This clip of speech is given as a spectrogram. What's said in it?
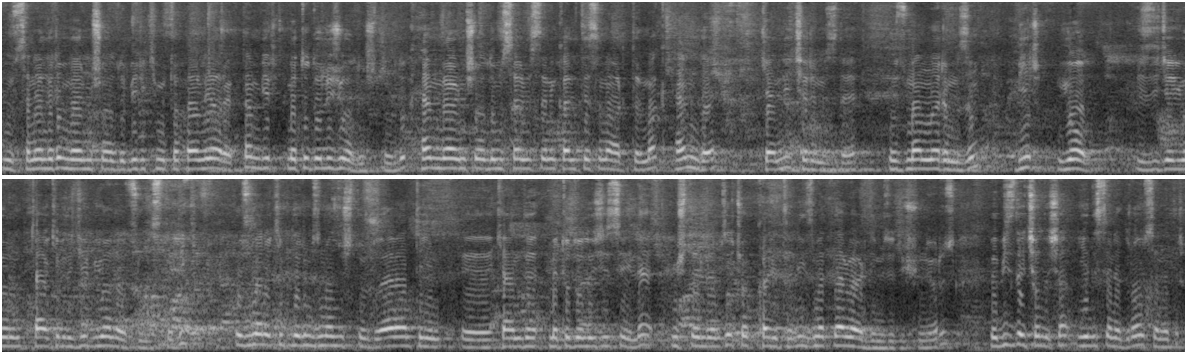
bu senelerin vermiş olduğu birikimi toparlayaraktan bir metodoloji oluşturduk. Hem vermiş olduğumuz servislerin kalitesini arttırmak hem de kendi içerimizde uzmanlarımızın bir yol, izleyeceği yol, takip edeceği bir yol olsun istedik. Uzman ekiplerimizin oluşturduğu Avantik'in e, kendi metodolojisiyle müşterilerimize çok kaliteli hizmetler verdiğimizi düşünüyoruz. Ve biz de çalışan 7 senedir, 10 senedir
